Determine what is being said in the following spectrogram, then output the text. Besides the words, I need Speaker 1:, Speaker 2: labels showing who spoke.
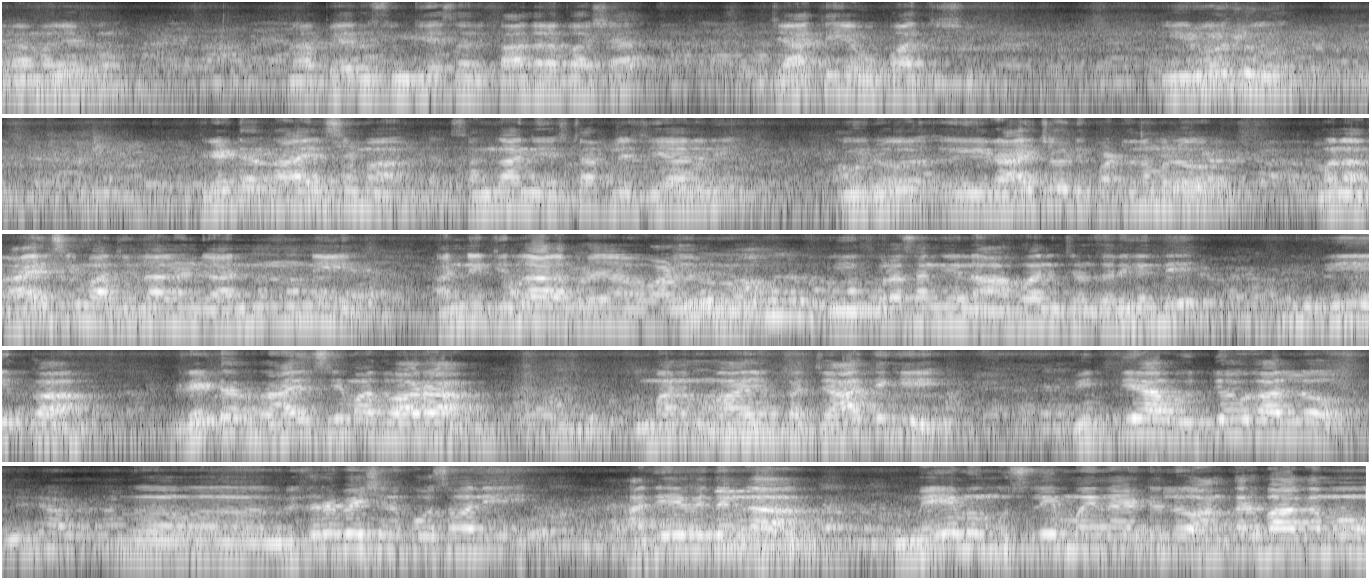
Speaker 1: అస్సలామలైకుం నా పేరు సుంకేశ్వర్ కాదల భాష జాతీయ ఉపాధ్యక్షుడు. ఈరోజు గ్రేటర్ రాయలసీమ సంఘాన్ని ఎస్టాబ్లిష్ చేయాలని ఈ రో ఈ రాయచోటి పట్టణంలో మన రాయలసీమ జిల్లా నుండి అన్ని అన్ని జిల్లాల వాళ్ళను ఈ కుల సంఘాన్ని ఆహ్వానించడం జరిగింది. ఈ యొక్క గ్రేటర్ రాయలసీమ ద్వారా మన మా యొక్క జాతికి విద్యా ఉద్యోగాల్లో రిజర్వేషన్ కోసమని అదేవిధంగా మేము ముస్లిం మైనారిటీలో అంతర్భాగము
